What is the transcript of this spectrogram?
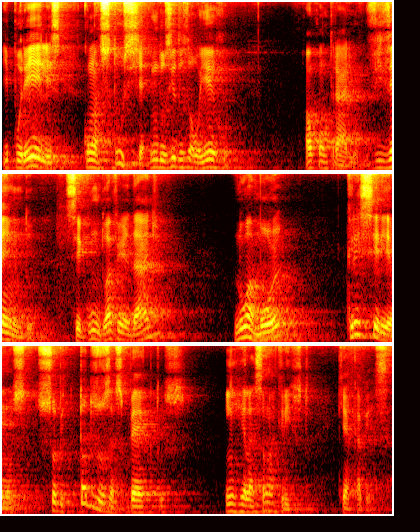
e por eles, com astúcia, induzidos ao erro. Ao contrário, vivendo segundo a verdade, no amor, cresceremos sob todos os aspectos em relação a Cristo, que é a cabeça.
